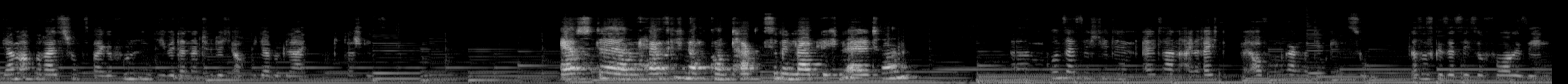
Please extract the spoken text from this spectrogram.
Wir haben auch bereits schon zwei gefunden, die wir dann natürlich auch wieder begleiten und unterstützen. Erst ähm, häufig noch Kontakt zu den leiblichen Eltern? Ähm, grundsätzlich steht den Eltern ein Recht auf Umgang mit dem Kind zu. Das ist gesetzlich so vorgesehen.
